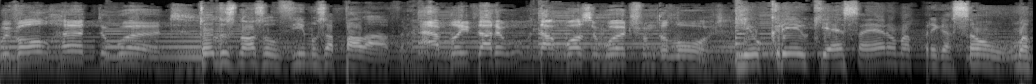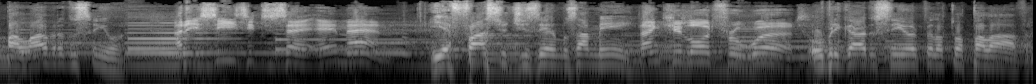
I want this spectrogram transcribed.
We've all heard the word. Todos nós ouvimos a palavra. And I believe that that was a word from the Lord. E eu creio que essa era uma pregação, uma palavra do Senhor. And it's easy to say amen. E é fácil dizermos amém. Thank you, Lord, for a word. Obrigado, Senhor, pela tua palavra.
